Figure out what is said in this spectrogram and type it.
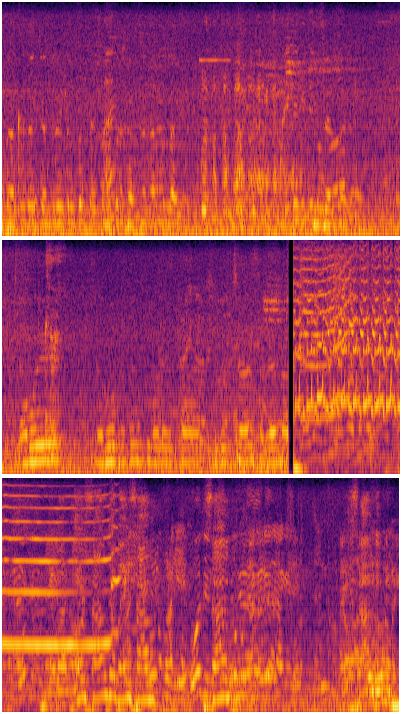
आता त्या जनरेटरचा पेट्रोलचा खर्च करायला लागेल. त्यामुळे सर्वप्रथम तुम्हाला एकदा शुभेच्छा सगळ्यांना. और साल दो भाई साल. साल. साल दो ना भाई.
